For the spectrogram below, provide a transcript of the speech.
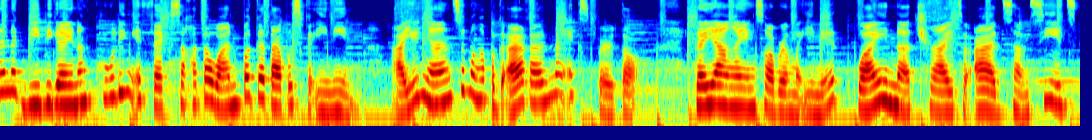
na nagbibigay ng cooling effect sa katawan pagkatapos kainin. Ayon yan sa mga pag-aaral ng eksperto. Kaya ngayong sobrang mainit, why not try to add some seeds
